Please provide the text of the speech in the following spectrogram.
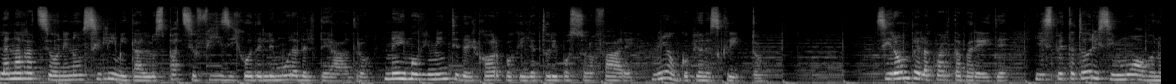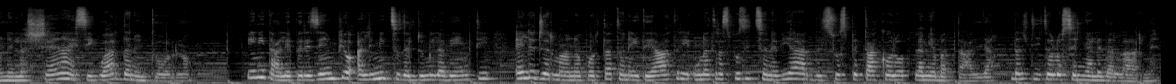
la narrazione non si limita allo spazio fisico delle mura del teatro, né ai movimenti del corpo che gli attori possono fare, né a un copione scritto. Si rompe la quarta parete, gli spettatori si muovono nella scena e si guardano intorno. In Italia, per esempio, all'inizio del 2020, Elio Germano ha portato nei teatri una trasposizione VR del suo spettacolo La mia battaglia, dal titolo Segnale d'allarme,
